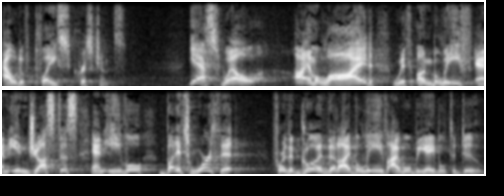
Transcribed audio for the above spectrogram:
out of place Christians. Yes, well, I am allied with unbelief and injustice and evil, but it's worth it for the good that I believe I will be able to do.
